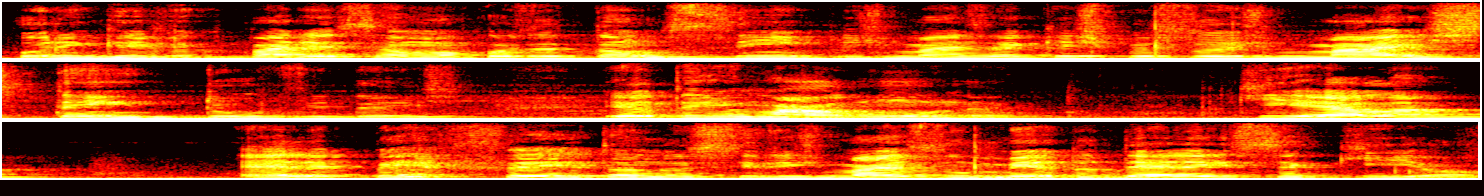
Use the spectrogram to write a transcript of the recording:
por incrível que pareça, é uma coisa tão simples, mas é que as pessoas mais têm dúvidas. Eu tenho uma aluna que ela, ela é perfeita nos cílios, mas o medo dela é isso aqui, ó.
